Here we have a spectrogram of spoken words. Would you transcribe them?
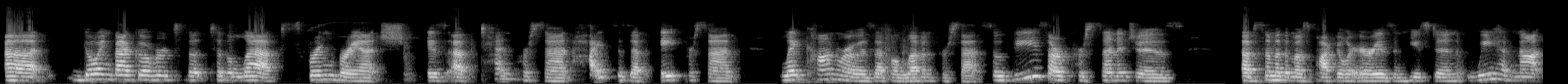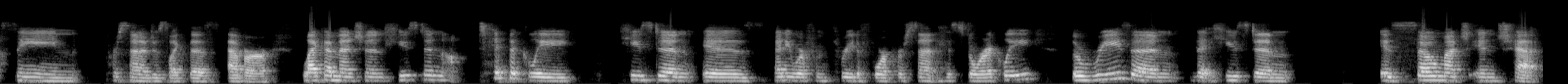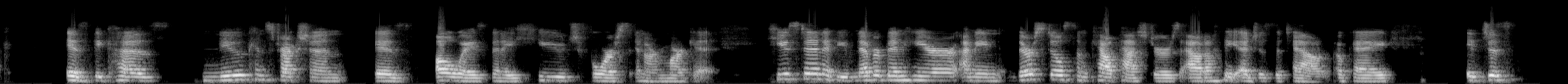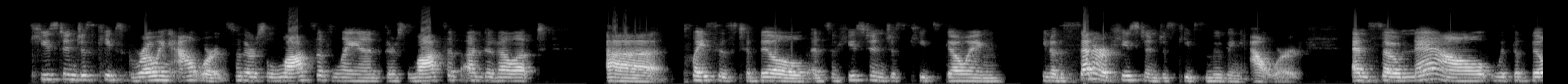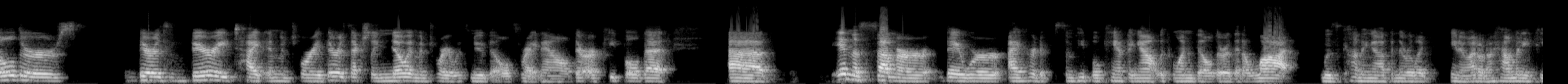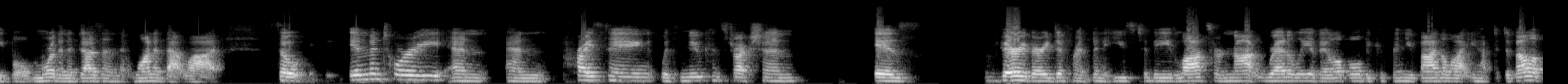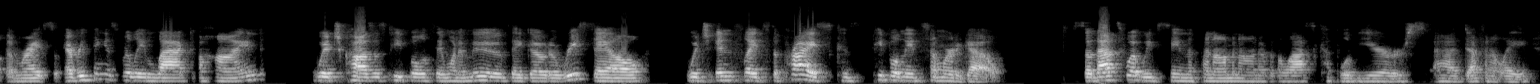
Uh, going back over to the to the left, Spring Branch is up 10%. Heights is up 8%. Lake Conroe is up 11%. So these are percentages of some of the most popular areas in Houston, we have not seen percentages like this ever. Like I mentioned, Houston typically Houston is anywhere from 3 to 4% historically. The reason that Houston is so much in check is because new construction is always been a huge force in our market. Houston, if you've never been here, I mean, there's still some cow pastures out on the edges of the town. Okay. It just, Houston just keeps growing outward. So there's lots of land, there's lots of undeveloped uh, places to build. And so Houston just keeps going, you know, the center of Houston just keeps moving outward. And so now with the builders there is very tight inventory. There is actually no inventory with new builds right now. There are people that uh, in the summer they were. I heard of some people camping out with one builder that a lot was coming up, and there were like you know I don't know how many people, more than a dozen that wanted that lot. So inventory and and pricing with new construction is very, very different than it used to be. Lots are not readily available because then you buy the lot, you have to develop them, right? So everything is really lagged behind, which causes people, if they want to move, they go to resale, which inflates the price because people need somewhere to go. So that's what we've seen the phenomenon over the last couple of years, uh, definitely.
